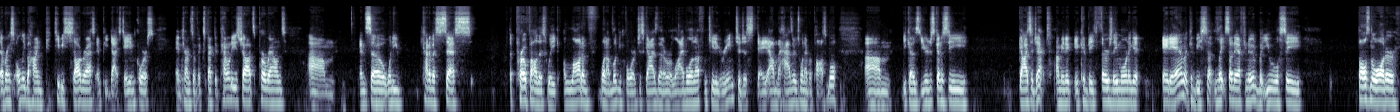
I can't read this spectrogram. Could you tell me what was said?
That ranks only behind TPC Sawgrass and Pete Dye Stadium course in terms of expected penalties shots per round. Um, and so when you kind of assess the profile this week, a lot of what I'm looking for just guys that are reliable enough from tee to green to just stay out of the hazards whenever possible um, because you're just going to see guys eject. I mean, it, it could be Thursday morning at 8 a.m., it could be su- late Sunday afternoon, but you will see balls in the water,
